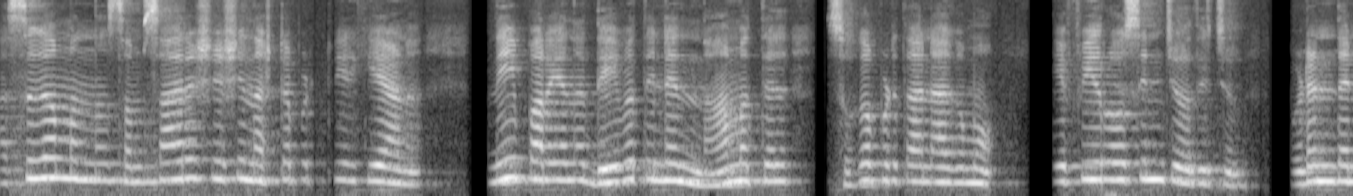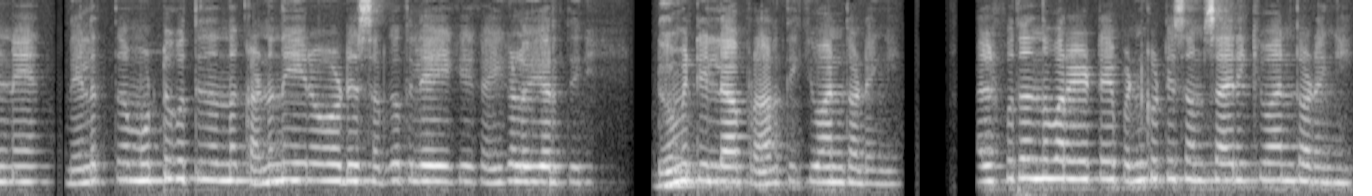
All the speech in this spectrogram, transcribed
അസുഖം വന്ന് സംസാരശേഷി നഷ്ടപ്പെട്ടിരിക്കുകയാണ്. നീ പറയുന്ന ദൈവത്തിന്റെ നാമത്തിൽ സുഖപ്പെടുത്താനാകുമോ? എഫിറോസിൻ ചോദിച്ചു. ഉടൻ തന്നെ നിലത്ത് മുട്ടുകുത്തി നിന്ന് കണ്ണുനീരോട് സ്വർഗത്തിലേക്ക് കൈകൾ ഉയർത്തി ഡോമിറ്റില്ല പ്രാർത്ഥിക്കുവാൻ തുടങ്ങി. അത്ഭുതം എന്ന് പറയട്ടെ പെൺകുട്ടി സംസാരിക്കുവാൻ തുടങ്ങി.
